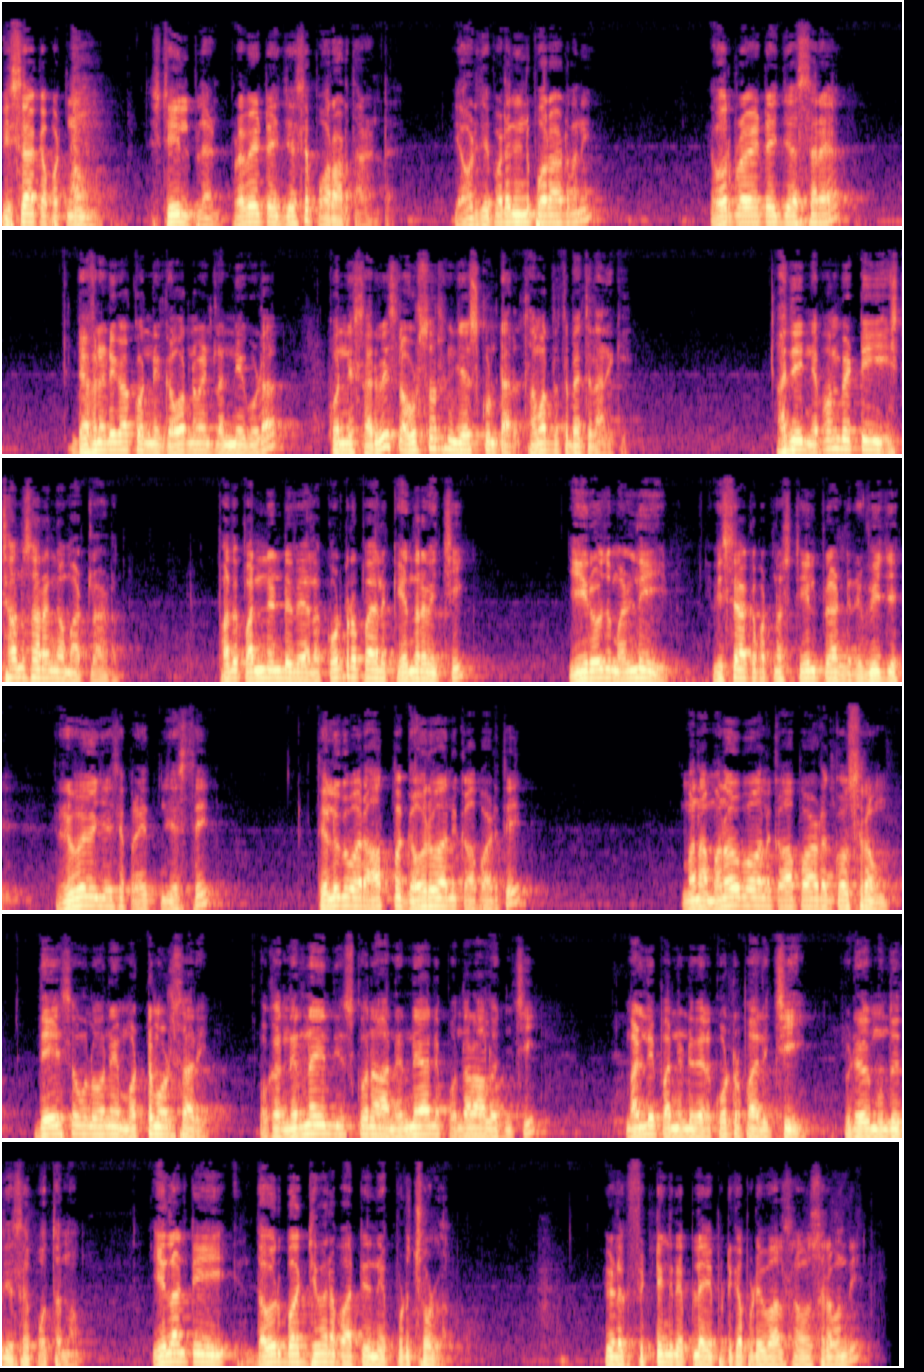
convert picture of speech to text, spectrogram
Visakhapatnam steel plant privatise చేస్తే పోరాడతాడంట. ఎవడు చెప్పాడా నిన్ను పోరాడమని? ఎవరు ప్రైవేటైజ్ చేస్తారా? డెఫినెట్గా కొన్ని గవర్నమెంట్లు అన్నీ కూడా కొన్ని సర్వీసులు అవుట్సోర్సింగ్ చేసుకుంటారు సమర్థత పెంచడానికి. అది నెపం పెట్టి ఇష్టానుసారంగా మాట్లాడడం పద పన్నెండు వేల కోట్ల రూపాయల కేంద్రం ఇచ్చి ఈరోజు మళ్ళీ Visakhapatnam steel plant review revive చేసే ప్రయత్నం చేస్తే తెలుగువారి ఆత్మ గౌరవాన్ని కాపాడితే మన మనోభావాలు కాపాడడం కోసం దేశంలోనే మొట్టమొదటిసారి ఒక నిర్ణయం తీసుకొని ఆ నిర్ణయాన్ని పునరాలోచించి మళ్ళీ పన్నెండు వేల కోట్ల రూపాయలు ఇచ్చి ఇప్పుడు ముందుకు తీసుకుపోతున్నాం. ఇలాంటి దౌర్భాగ్యమైన పార్టీని ఎప్పుడు చూడలేం. వీళ్ళకి ఫిట్టింగ్ రిప్లై ఎప్పటికప్పుడు ఇవ్వాల్సిన అవసరం ఉంది.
